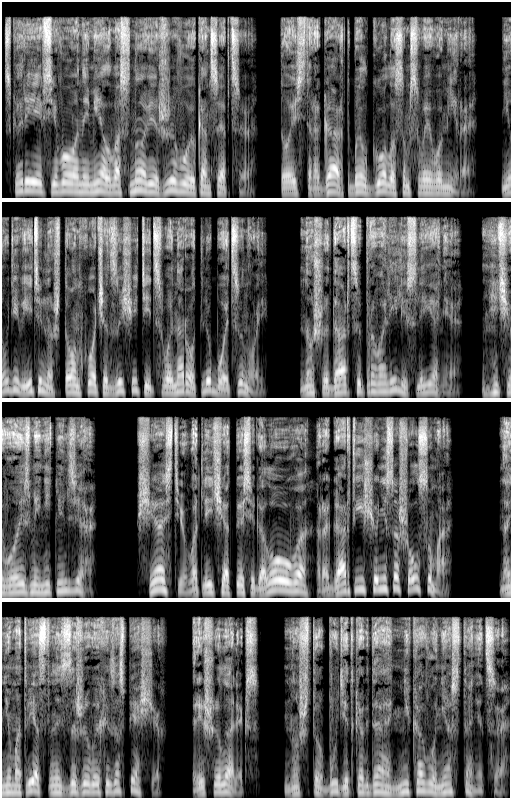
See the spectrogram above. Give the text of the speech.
Скорее всего, он имел в основе живую концепцию. То есть Рогард был голосом своего мира. Неудивительно, что он хочет защитить свой народ любой ценой. Но шидарцы провалили слияние. Ничего изменить нельзя. К счастью, в отличие от пёсеголового, Рогард еще не сошел с ума. На нем ответственность за живых и за спящих, — решил Алекс. Но что будет, когда никого не останется?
